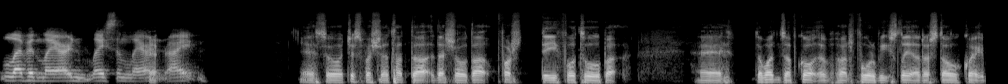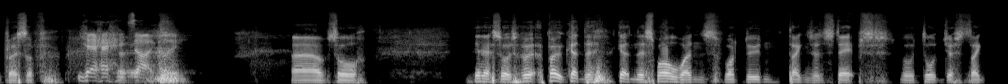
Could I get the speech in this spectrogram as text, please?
live and learn, lesson learned, right? Yeah, so I just wish I'd had that initial, that first day photo, but uh, the ones I've got that are four weeks later are still quite impressive. Yeah, exactly. Um, so yeah, so it's about about getting the getting the small wins. We're doing things in steps. No, don't just think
